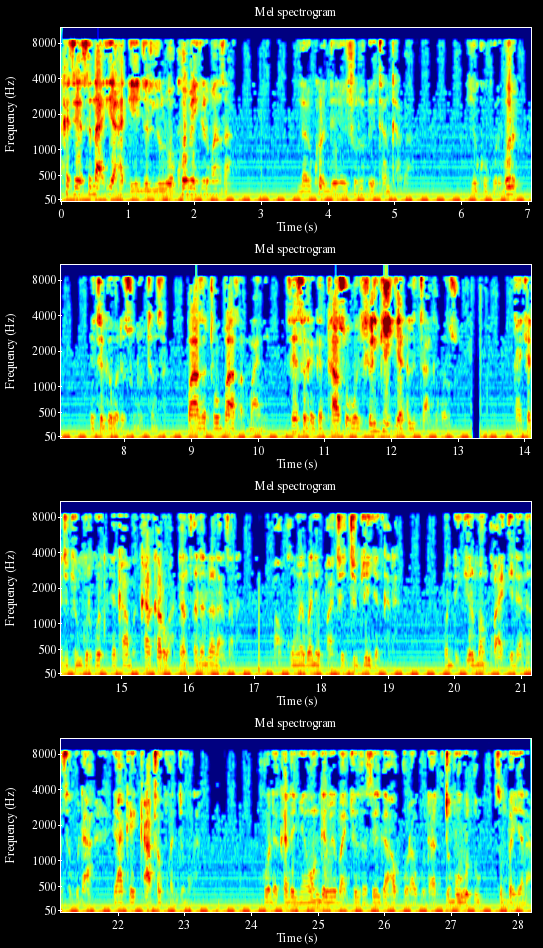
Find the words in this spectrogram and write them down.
aka ce suna iya haɗe jirgin ruwa komai girmansa. Larkur dai ya shiru bai tanka ba. Shi ko gurbur ya ci gaba da surutunsa. Ba zato ba tsammani sai suka ga tasowar shirgigiyar halitta gabansu. Kake jikin gurbur ya kama karkarwa don tsananin razana. Ba komai ba ne face jirgin kada wanda girman ƙwaya idanansa guda ya kai katon kwanjimuna ko da kadan ya wangame bakinsa sai ga haƙura guda dubu huɗu sun bayyana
